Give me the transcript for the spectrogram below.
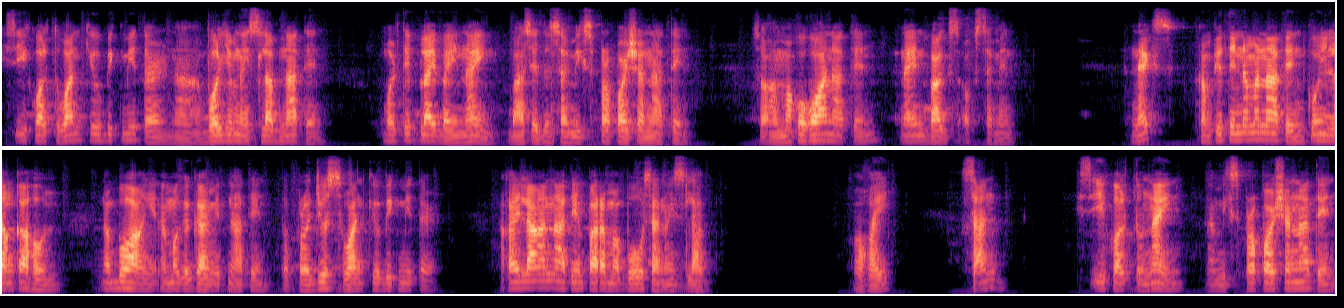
is equal to 1 cubic meter na volume ng slab natin multiply by 9 base dun sa mixed proportion natin. So, ang makukuha natin, 9 bags of cement. Next, computein naman natin kung ilang kahon na buhangin ang magagamit natin to produce 1 cubic meter na kailangan natin para mabuhusan ng slab. Okay? Sand is equal to 9 na mixed proportion natin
